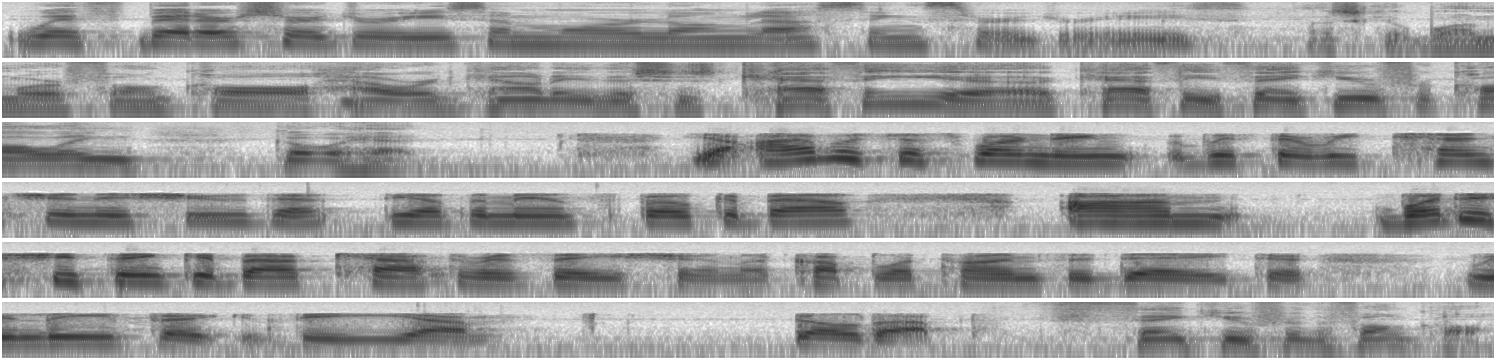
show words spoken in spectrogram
with better surgeries and more long-lasting surgeries. Let's get one more phone call. Howard County, this is Kathy. Uh, Kathy, thank you for calling. Go ahead. Yeah, I was just wondering with the retention issue that the other man spoke about, um, what does she think about catheterization a couple of times a day to relieve the the um, buildup? Thank you for the phone call.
